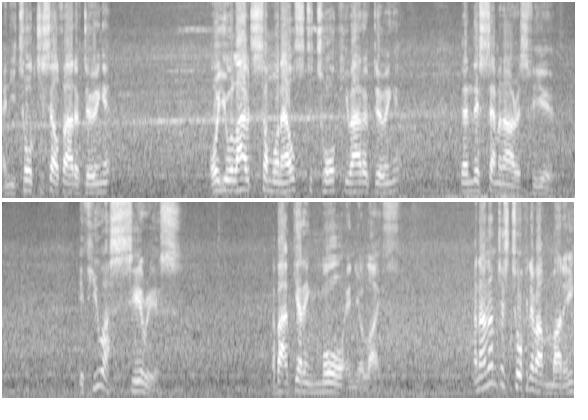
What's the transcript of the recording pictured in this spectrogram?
and you talked yourself out of doing it, or you allowed someone else to talk you out of doing it, then this seminar is for you. If you are serious about getting more in your life, and I'm not just talking about money,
